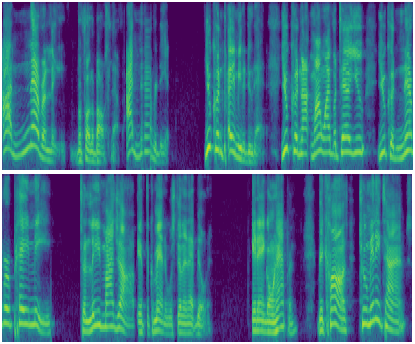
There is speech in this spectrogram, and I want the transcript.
I never leave before the boss left. I never did. You couldn't pay me to do that. You could not, my wife would tell you, you could never pay me to leave my job if the commander was still in that building. It ain't going to happen because too many times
